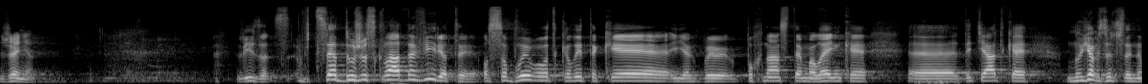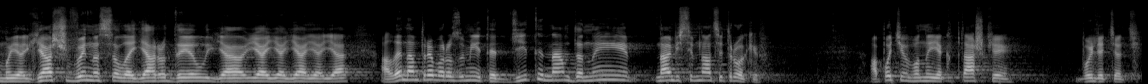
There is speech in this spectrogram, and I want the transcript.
Женя. Ліза, в це дуже складно вірити, особливо от коли таке, якби пухнасте, маленьке е, дитятке. Ну як за це не моя? Я ж виносила, я родив, я, я, я, я, я, я. Але нам треба розуміти, діти нам дані на 18 років. А потім вони, як пташки, вилетять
